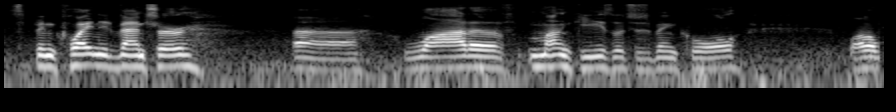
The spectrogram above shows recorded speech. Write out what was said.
It's been quite an adventure. A uh, lot of monkeys, which has been cool. A lot of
